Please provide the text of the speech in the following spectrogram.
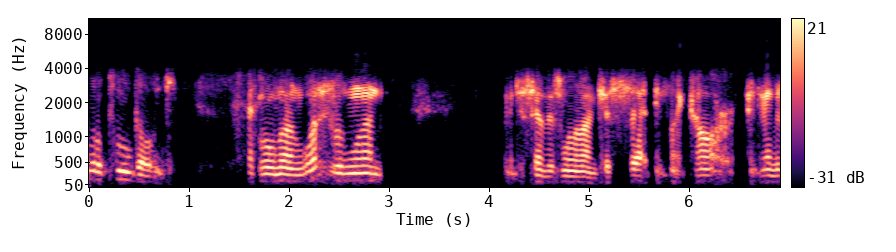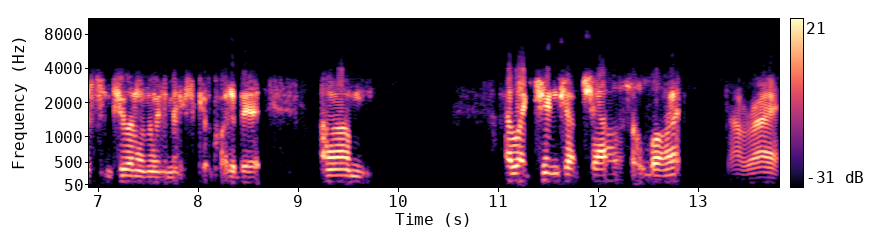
little pool going. Hold on. What is the one? I just have this one on cassette in my car, and I listen to it on the way to Mexico quite a bit. Um, I like Tin Cup Chalice a lot. All right.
